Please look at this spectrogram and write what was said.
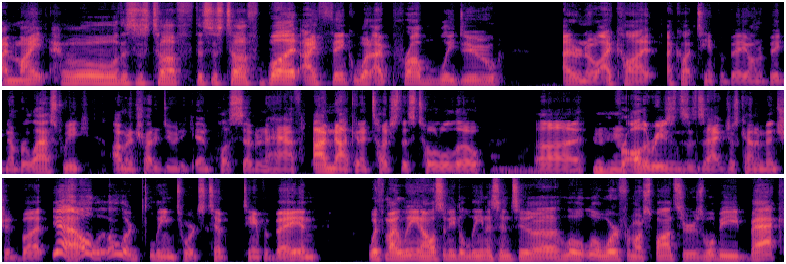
I might oh, this is tough. This is tough, but I think what I probably do I don't know. I caught I caught Tampa Bay on a big number last week. I'm going to try to do it again, plus seven and a half. I'm not going to touch this total though, uh, mm-hmm. for all the reasons that Zack just kind of mentioned. But yeah, I'll, I'll lean towards Temp- Tampa Bay, and with my lean, I also need to lean us into a little little word from our sponsors. We'll be back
